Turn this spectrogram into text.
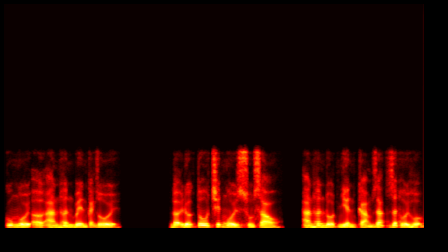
cũng ngồi ở an hân bên cạnh rồi. Đợi được tô chết ngồi xuống sau, an hân đột nhiên cảm giác rất hồi hộp.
